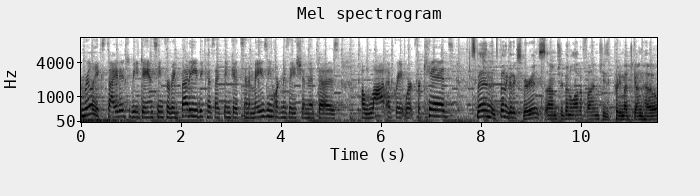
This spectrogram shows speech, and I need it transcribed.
I'm really excited to be dancing for Big Buddy because I think it's an amazing organization that does a lot of great work for kids. It's been it's been a good experience. Um, she's been a lot of fun. She's pretty much gung ho.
